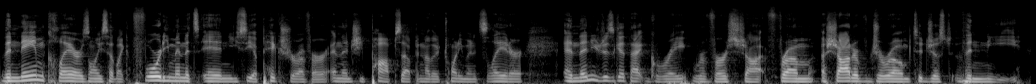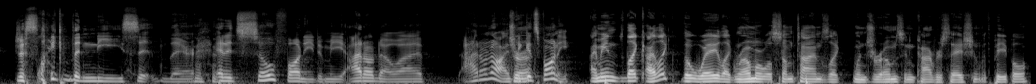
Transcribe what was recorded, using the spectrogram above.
The name Claire is only said like 40 minutes in. You see a picture of her, and then she pops up another 20 minutes later. And then you just get that great reverse shot from a shot of Jerome to just the knee. Just like the knee sitting there. and it's so funny to me. I don't know. Uh, I don't know. I Jer- think it's funny. I mean, like I like the way like Rohmer will sometimes like when Jerome's in conversation with people,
